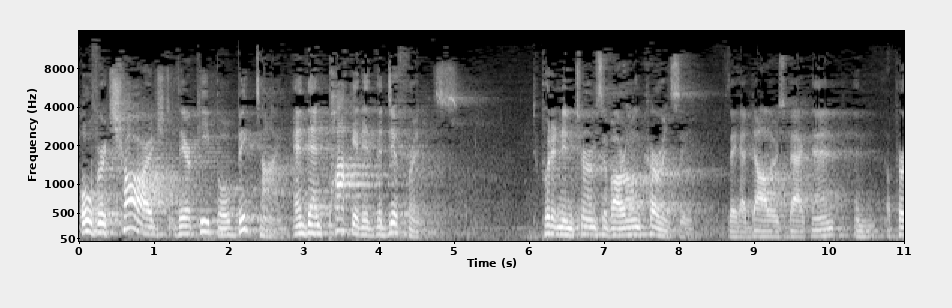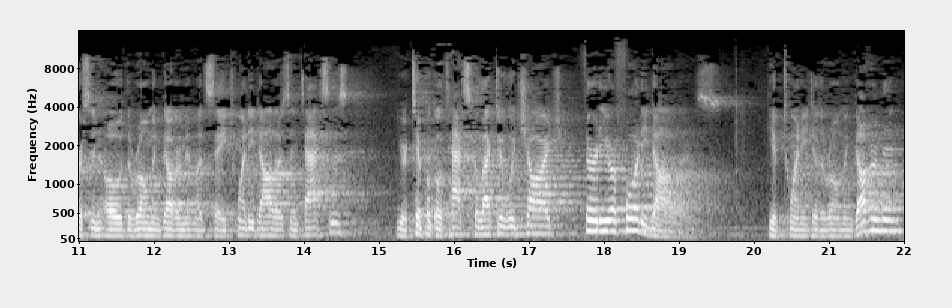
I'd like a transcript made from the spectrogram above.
overcharged their people big time and then pocketed the difference. To put it in terms of our own currency. They had dollars back then, and a person owed the Roman government, let's say, $20 in taxes. Your typical tax collector would charge 30 or $40. Give 20 to the Roman government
